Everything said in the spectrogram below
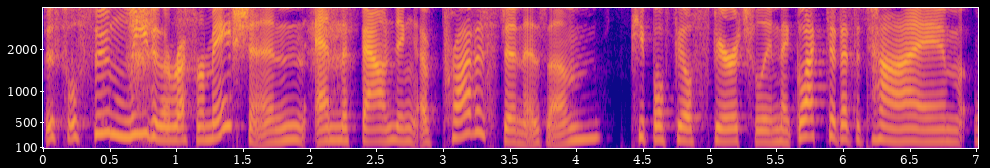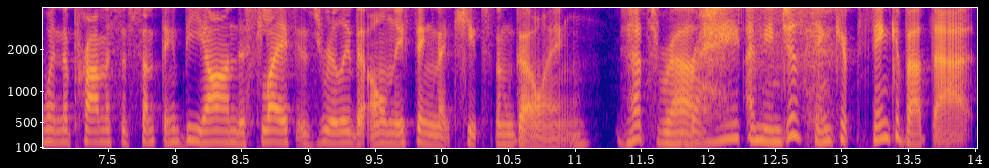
this will soon lead to the Reformation and the founding of Protestantism. People feel spiritually neglected at the time when the promise of something beyond this life is really the only thing that keeps them going. That's rough. Right? I mean, just think think about that.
